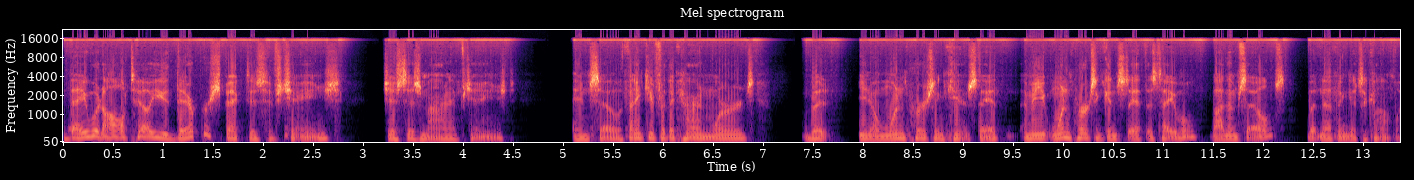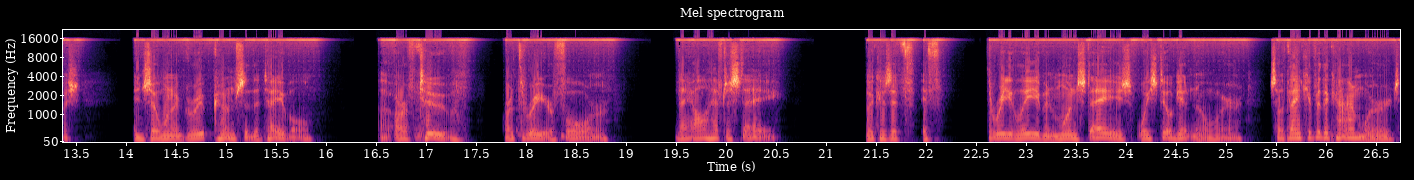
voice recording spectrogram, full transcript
they would all tell you their perspectives have changed, just as mine have changed. And so, thank you for the kind words. But you know, one person can't stay at, I mean, one person can stay at this table by themselves, but nothing gets accomplished. And so when a group comes to the table, uh, or two, or three, or four, they all have to stay. Because if, if three leave and one stays, we still get nowhere. So thank you for the kind words,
